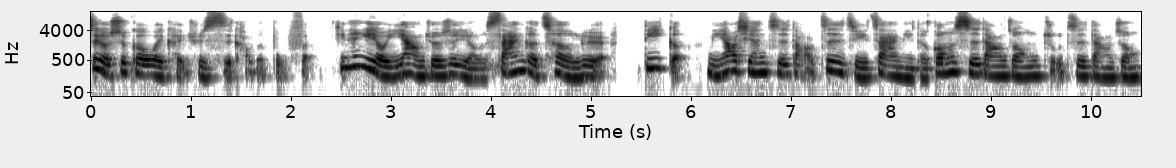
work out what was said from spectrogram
这个是各位可以去思考的部分。今天也有一样，就是有三个策略。第一个，你要先知道自己在你的公司当中、组织当中，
